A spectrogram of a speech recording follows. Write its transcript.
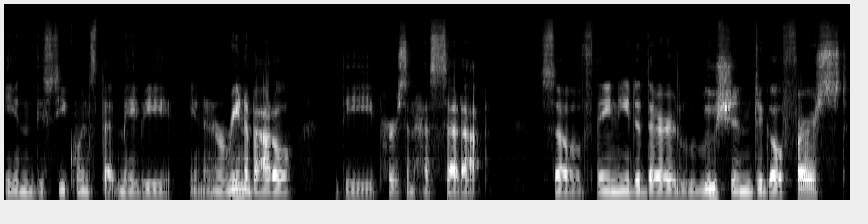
in the sequence that maybe in an arena battle the person has set up. So if they needed their Lushen to go first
